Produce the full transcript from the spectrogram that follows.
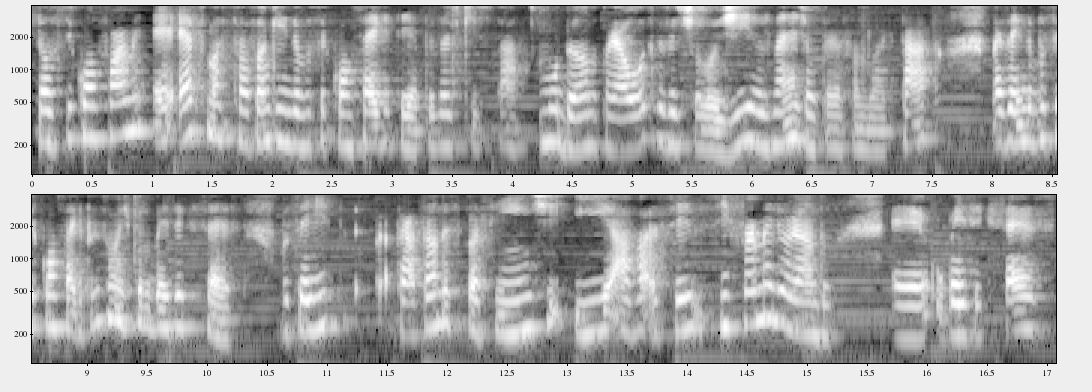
Então, se conforme é, essa é uma situação que ainda você consegue ter, apesar de que isso está mudando para outras etiologias, né, de alteração do lactato, mas ainda você consegue, principalmente pelo base excess, você ir tratando esse paciente e se, se for melhorando é, o base excess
